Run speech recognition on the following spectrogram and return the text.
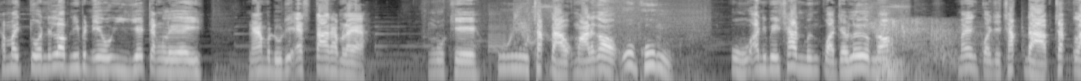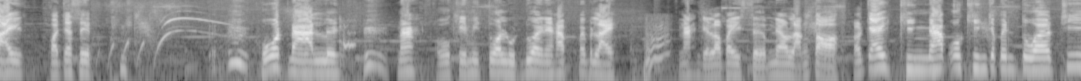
ทำไมตัวในรอบนี้เป็น LE เยอะจังเลยนะมาดูที่แอสตาทำอะไรอะ โอเคอู้ชักดาบออกมาแล้วก็อู้พุ่งโอ้แอนิเมชันมึงกว่าจะเริ่มเนาะแม่งกว่าจะชักดาบชักไลกว่าจะเสร็จโคตรนานเลยนะ โอเคมีตัวหลุดด้วยนะครับ ไม่เป็นไร นะ เดี๋ยวเราไปเสริมแนวหลังต่อ เราจะให้คิงนะครับ โอ้คิงจะเป็นตัวที่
